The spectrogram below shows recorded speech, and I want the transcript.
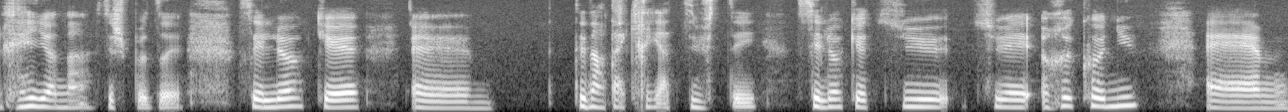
rayonnant, si je peux dire. C'est là que euh, tu es dans ta créativité, c'est là que tu, tu es reconnu. Euh,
